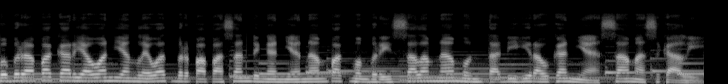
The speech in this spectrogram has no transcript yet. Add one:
Beberapa karyawan yang lewat berpapasan dengannya nampak memberi salam namun tak dihiraukannya sama sekali.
